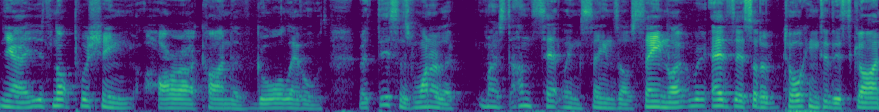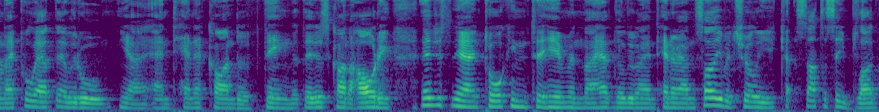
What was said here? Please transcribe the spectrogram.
you know, it's not pushing horror kind of gore levels, but this is one of the most unsettling scenes I've seen. Like as they're sort of talking to this guy, and they pull out their little, you know, antenna kind of thing that they're just kind of holding. They're just, you know, talking to him, and they have the little antenna out. And slowly but surely, you start to see blood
